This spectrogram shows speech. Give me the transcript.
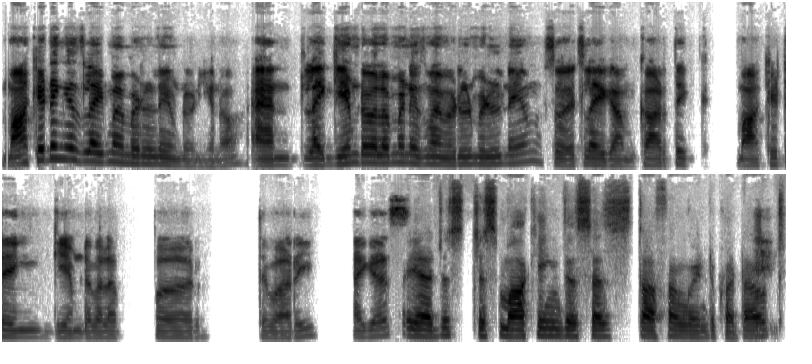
Marketing is like my middle name, dude, you know, and like game development is my middle middle name. So it's like I'm Karthik, marketing, game developer, Tiwari, I guess. Yeah, just just marking this as stuff I'm going to cut out.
